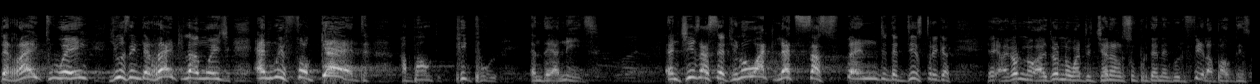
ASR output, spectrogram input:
the right way, using the right language, and we forget about people and their needs. And Jesus said, you know what? Let's suspend the district. I don't know. I don't know what the general superintendent would feel about this.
